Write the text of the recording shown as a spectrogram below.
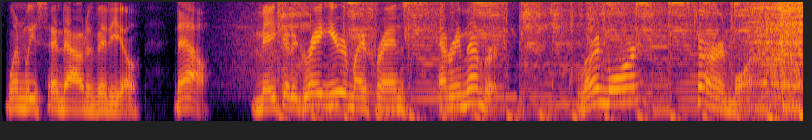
when we send out a video. Now, make it a great year, my friends. And remember, learn more to earn more.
